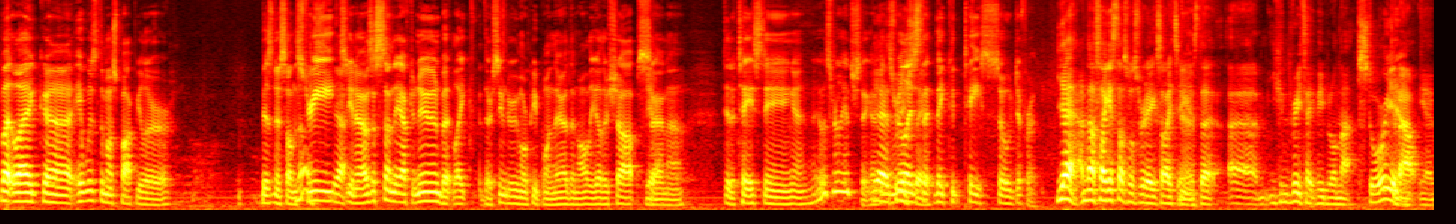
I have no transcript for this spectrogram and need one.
but like uh, it was the most popular business on the Nice, streets. yeah. You know, it was a Sunday afternoon, but like there seemed to be more people in there than all the other shops. Yeah. And uh, did a tasting, and it was really interesting. I Yeah, it's didn't realize that they could taste so different. Yeah, and that's I guess that's what's really exciting Yeah. is that um, you can really take people on that story about you know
